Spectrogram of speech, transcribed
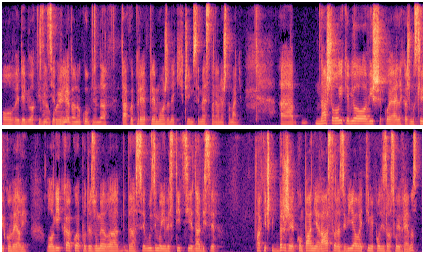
ove, gde je bila akvizicija. Koji je nedavno kupljen, da. Tako je, pre, pre možda nekih čim se mesta ne nešto manje. A, naša logika je bila ova više koja je, da kažemo, Silicon Valley logika koja podrazumeva da se uzima investicije da bi se faktički brže kompanija rasla, razvijala i time podizala svoju vrednost.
